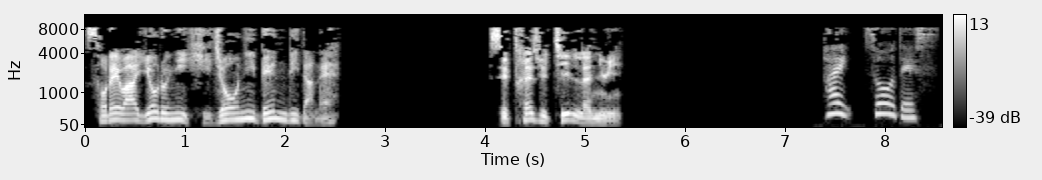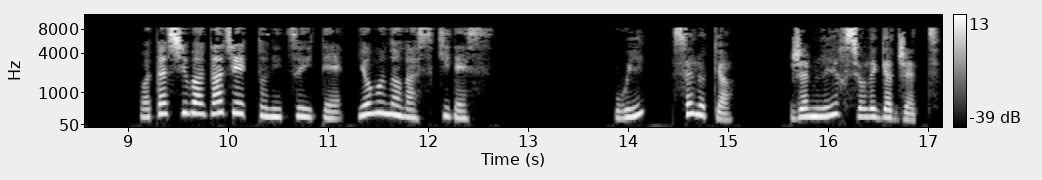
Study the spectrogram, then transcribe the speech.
それは夜に非常に便利だね。C'est très utile la nuit. はい、そうです。私はガジェットについて読むのが好きです。Oui, c'est le cas. J'aime lire sur les gadgets.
